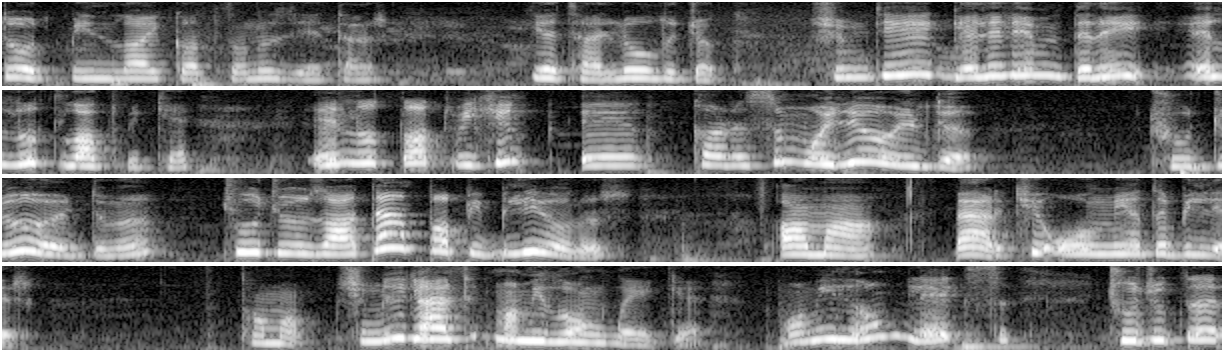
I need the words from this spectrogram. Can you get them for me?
4000 like atsanız yeter. Yeterli olacak. Şimdi gelelim deney Elliot Ludwig'e. Elliot Ludwig'in e, karısı Molly öldü. Çocuğu öldü mü? Çocuğu zaten Papi biliyoruz. Ama belki olmayabilir. Tamam. Şimdi geldik Mami Longleg'e. Mami Longlegs çocuklar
